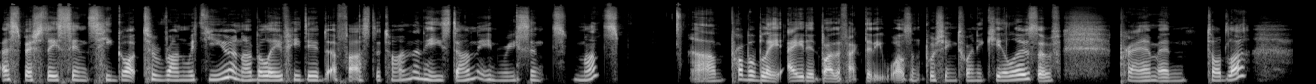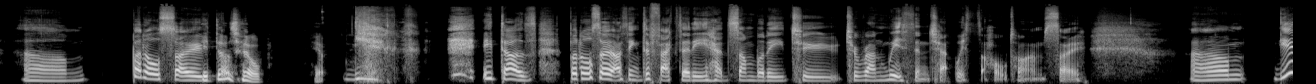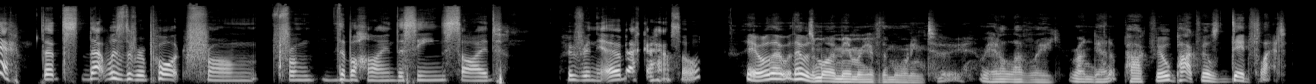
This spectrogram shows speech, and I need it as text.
especially since he got to run with you, and I believe he did a faster time than he's done in recent months um, probably aided by the fact that he wasn't pushing 20 kilos of pram and toddler. Um, but also. It does help. Yep. Yeah. it does, but also I think the fact that he had somebody to to run with and chat with the whole time. So, um, yeah, that's that was the report from from the behind the scenes side over in the Urbacher household. Yeah, well, that, that was my memory of the morning too. We had a lovely run down at Parkville. Parkville's dead flat,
